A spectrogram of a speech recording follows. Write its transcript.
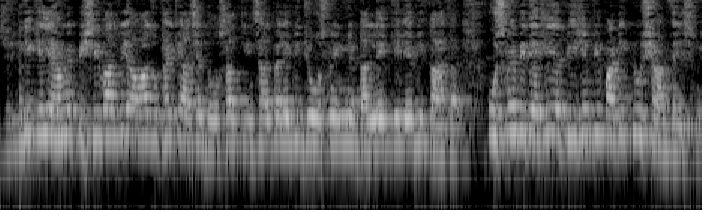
ज़िंदगी के लिए हमने पिछली बार भी आवाज़ उठाई थी आज से दो साल तीन साल पहले भी जो उसमें इन्होंने डल लेक के लिए भी कहा था। उसमें भी देख लीजिए बीजेपी पार्टी क्यों शांत है इसमें?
